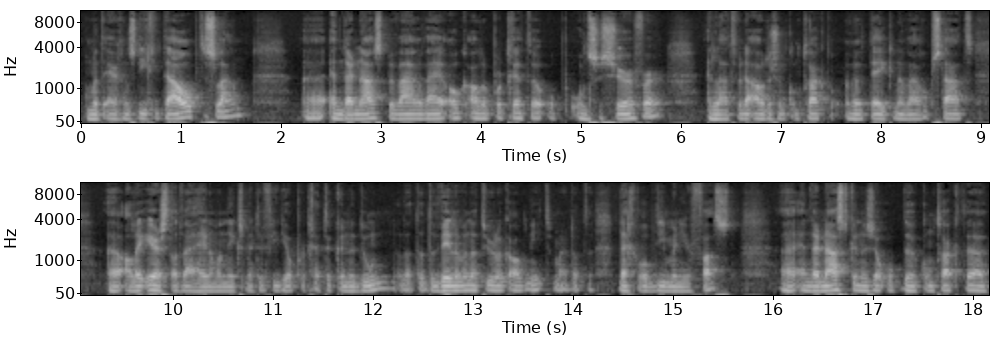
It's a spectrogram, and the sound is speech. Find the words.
om het ergens digitaal op te slaan. Uh, en daarnaast bewaren wij ook alle portretten op onze server. En laten we de ouders een contract uh, tekenen waarop staat. Uh, allereerst dat wij helemaal niks met de videoportretten kunnen doen. Dat, dat willen we natuurlijk ook niet, maar dat leggen we op die manier vast. en daarnaast kunnen ze op de contracten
